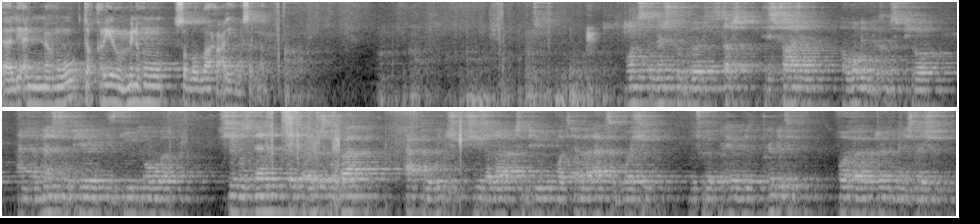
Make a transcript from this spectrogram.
لأنه تقرير منه صلى الله عليه وسلم Once the menstrual blood stops discharging, a woman becomes pure and her menstrual period is deemed over. She must then take a ritual bath, after which she is allowed to do whatever acts of worship which were prohibited, for her during menstruation.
